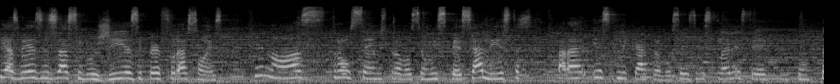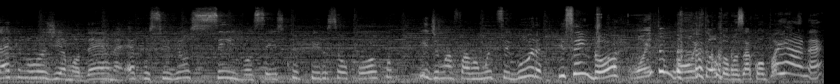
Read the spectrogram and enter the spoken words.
e às vezes a cirurgias e perfurações. E nós trouxemos para você um especialista para explicar para vocês e esclarecer que com tecnologia moderna é possível sim você esculpir o seu corpo e de uma forma muito segura e sem dor. Muito bom, então vamos acompanhar, né?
